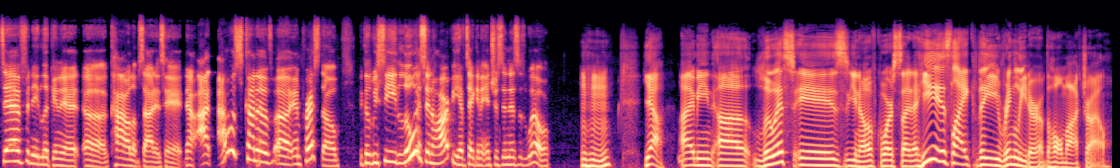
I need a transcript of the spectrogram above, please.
definitely looking at uh, Kyle upside his head. Now I, I was kind of uh, impressed though because we see Louis and Harvey have taken an interest in this as well. Mm-hmm. Yeah. I mean, uh, Louis is, you know, of course, uh, he is like the ringleader of the whole mock trial.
